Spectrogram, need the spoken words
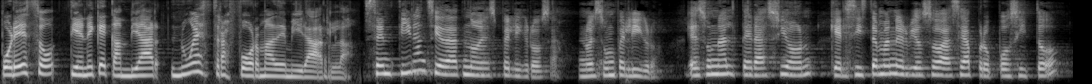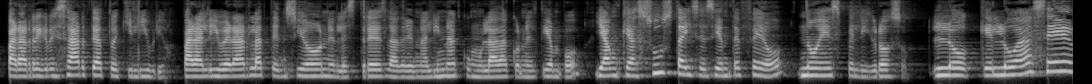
Por eso tiene que cambiar nuestra forma de mirarla. Sentir ansiedad no es peligrosa, no es un peligro. Es una alteración que el sistema nervioso hace a propósito para regresarte a tu equilibrio, para liberar la tensión, el estrés, la adrenalina acumulada con el tiempo. Y aunque asusta y se siente feo, no es peligroso. Lo que lo hace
